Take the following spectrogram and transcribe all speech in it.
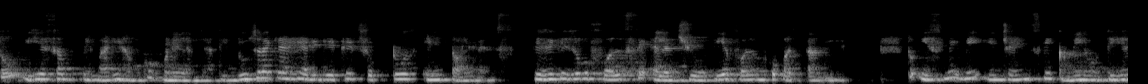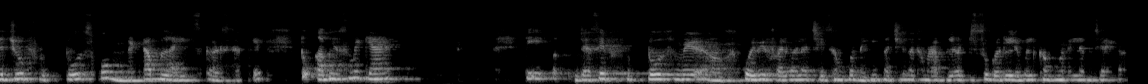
तो ये सब बीमारी हमको होने लग जाती है। दूसरा क्या है? हेरिडेटरी फ्रुक्टोज इंटॉलरेंस किसी किसी को फल से एलर्जी होती है, फल उनको पचता नहीं है। तो इसमें भी इंजाइम्स की कमी होती है जो फ्रुक्टोज को मेटाबोलाइज कर सके। तो अब इसमें क्या है कि जैसे फ्रुक्टोज में कोई भी फल वाला चीज़ हमको नहीं बचेगा तो हमारा ब्लड शुगर लेवल कम होने लग जाएगा।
